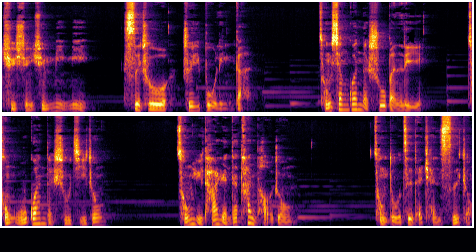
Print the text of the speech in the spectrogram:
去寻寻觅觅，四处追捕灵感，从相关的书本里。从无关的书籍中，从与他人的探讨中，从独自的沉思中，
